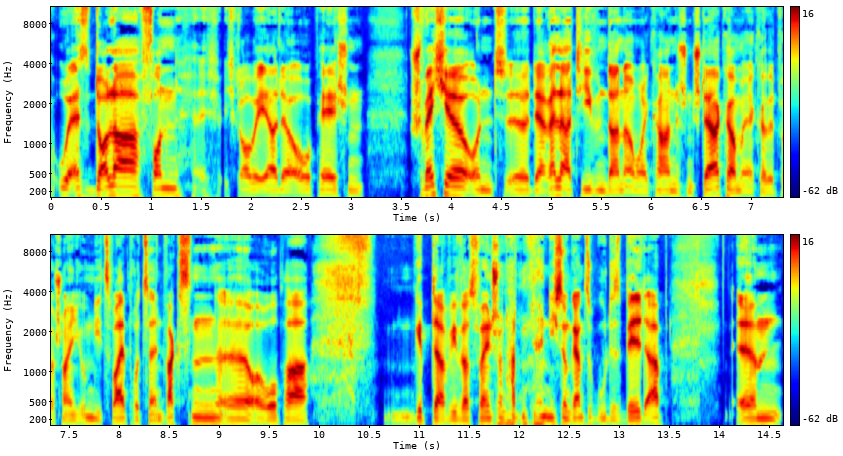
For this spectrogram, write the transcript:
äh, US-Dollar von, ich, ich glaube eher der europäischen Schwäche und äh, der relativen dann amerikanischen Stärke. Amerika wird wahrscheinlich um die zwei Prozent wachsen. Äh, Europa gibt da, wie wir es vorhin schon hatten, nicht so ein ganz so gutes Bild ab. Ähm,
